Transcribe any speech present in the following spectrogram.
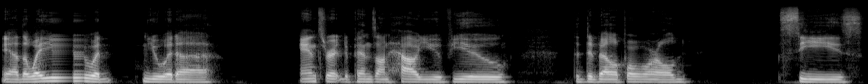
Yeah, the way you would you would uh answer it depends on how you view the developer world sees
